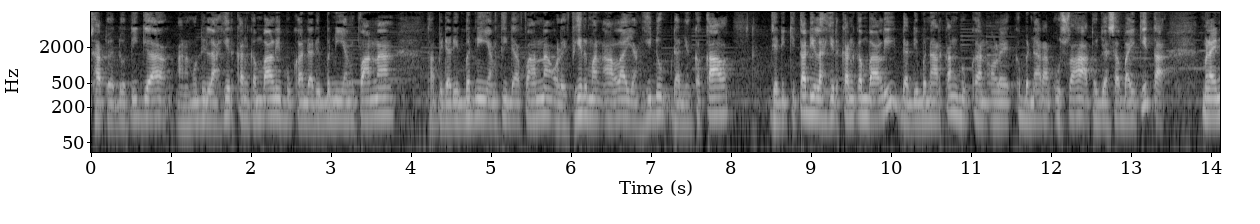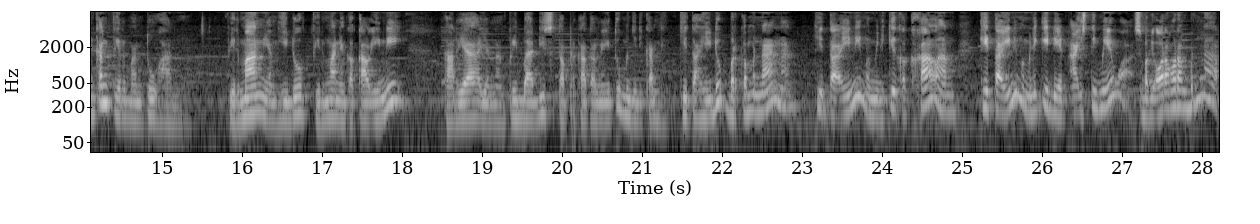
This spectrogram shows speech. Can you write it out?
1 2 3 karena mau dilahirkan kembali bukan dari benih yang fana tapi dari benih yang tidak fana oleh firman Allah yang hidup dan yang kekal jadi kita dilahirkan kembali dan dibenarkan bukan oleh kebenaran usaha atau jasa baik kita, melainkan firman Tuhan. Firman yang hidup, firman yang kekal ini, karya yang pribadi serta perkataannya itu menjadikan kita hidup berkemenangan. Kita ini memiliki kekekalan, kita ini memiliki DNA istimewa sebagai orang-orang benar.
